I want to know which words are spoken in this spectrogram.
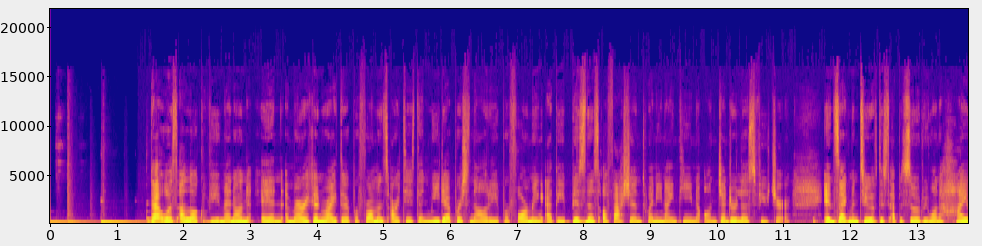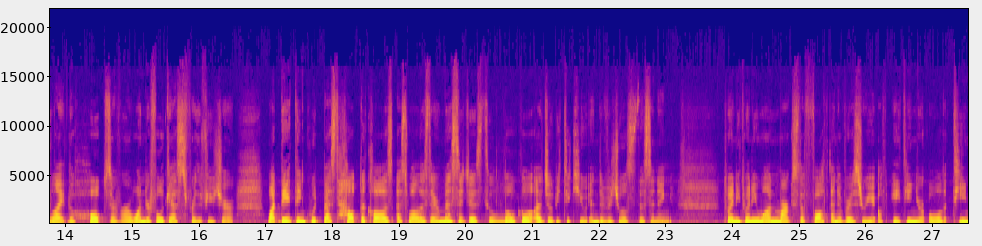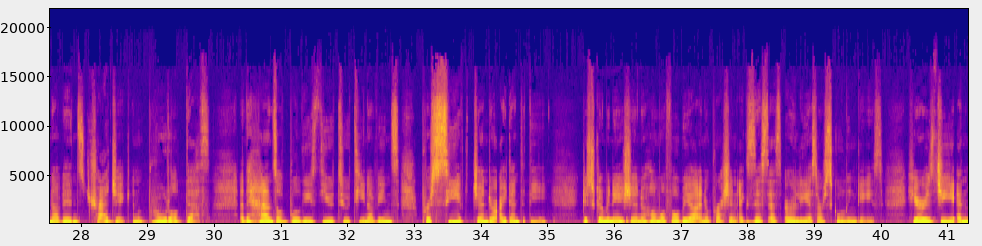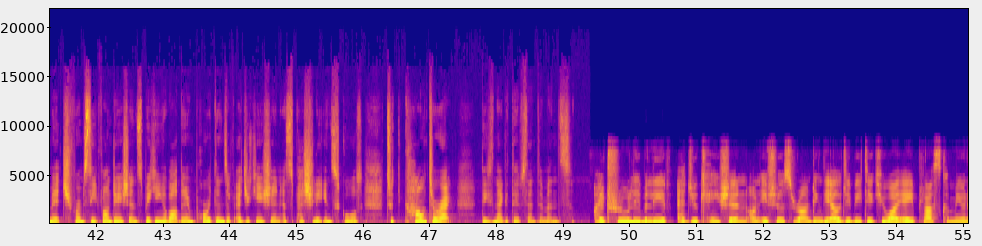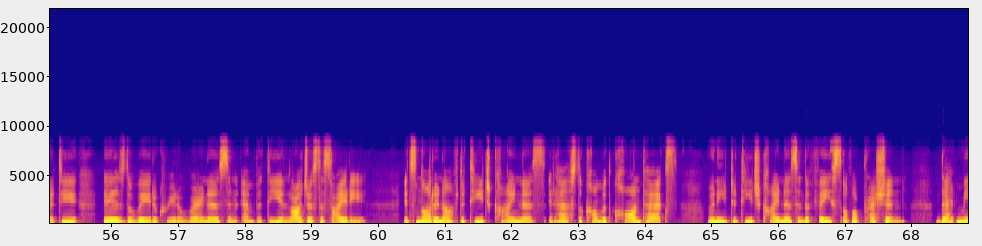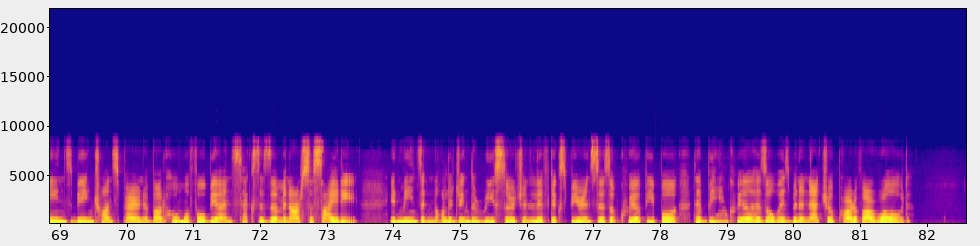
That was Alok V. Menon, an American writer, performance artist, and media personality performing at the Business of Fashion 2019 on Genderless Future. In segment two of this episode, we want to highlight the hopes of our wonderful guests for the future, what they think would best help the cause, as well as their messages to local LGBTQ individuals listening. 2021 marks the fourth anniversary of 18 year old T. Nhaveen's tragic and brutal death at the hands of bullies due to T. Nhaveen's perceived gender identity. Discrimination, homophobia, and oppression exist as early as our schooling days. Here is G and Mitch from Seed Foundation speaking about the importance of education, especially in schools, to counteract these negative sentiments. I truly believe education on issues surrounding the LGBTQIA plus community is the way to create awareness and empathy in larger society. It's not enough to teach kindness, it has to come with context. We need to teach kindness in the face of oppression. That means being transparent about homophobia and sexism in our society. It means acknowledging the research and lived experiences of queer people that being queer has always been a natural part of our world.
